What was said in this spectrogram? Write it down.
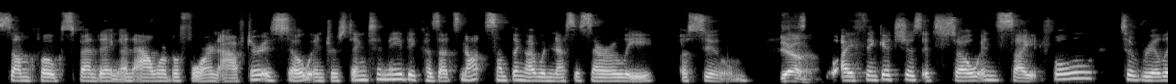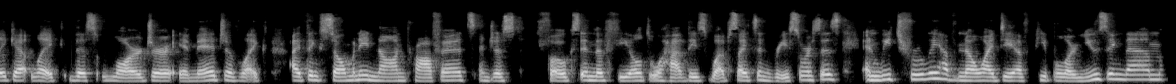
some folks spending an hour before and after is so interesting to me because that's not something I would necessarily assume. Yeah. So I think it's just, it's so insightful to really get like this larger image of like, I think so many nonprofits and just folks in the field will have these websites and resources. And we truly have no idea if people are using them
